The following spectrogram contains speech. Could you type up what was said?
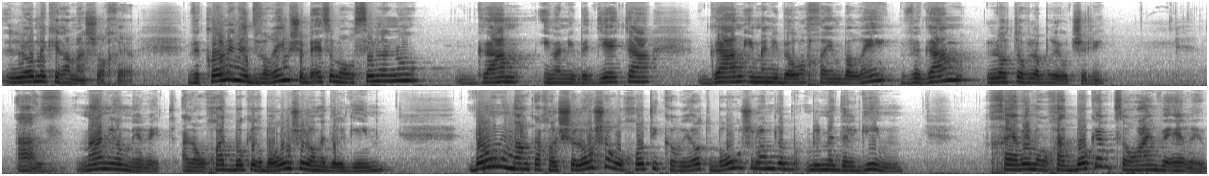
לא מכירה משהו אחר. וכל מיני דברים שבעצם הורסים לנו, גם אם אני בדיאטה, גם אם אני באורח חיים בריא, וגם לא טוב לבריאות שלי. אז, מה אני אומרת? על ארוחת בוקר ברור שלא מדלגים. בואו נאמר ככה, על שלוש ארוחות עיקריות, ברור שלא מדלגים. חייבים ארוחת בוקר, צהריים וערב.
